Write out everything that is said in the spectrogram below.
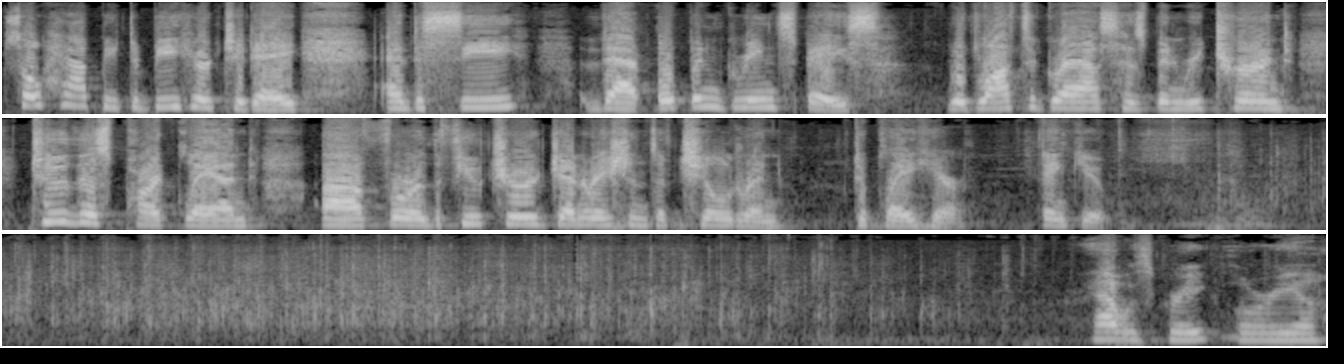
so happy to be here today and to see that open green space with lots of grass has been returned to this parkland uh, for the future generations of children to play here. Thank you. That was great, Gloria.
